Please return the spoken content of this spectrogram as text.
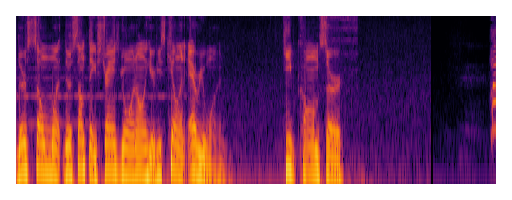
There's someone, there's something strange going on here. He's killing everyone. Keep calm, sir. Man,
